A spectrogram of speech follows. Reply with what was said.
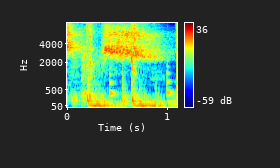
Space.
